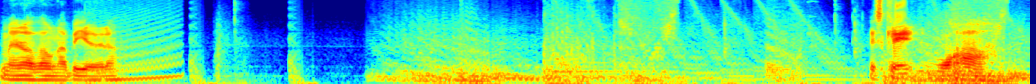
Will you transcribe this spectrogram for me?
Menos da una piedra. Es que... ¡Guau! No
